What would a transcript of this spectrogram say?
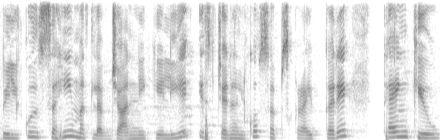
बिल्कुल सही मतलब जानने के लिए इस चैनल को सब्सक्राइब करें। थैंक यू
